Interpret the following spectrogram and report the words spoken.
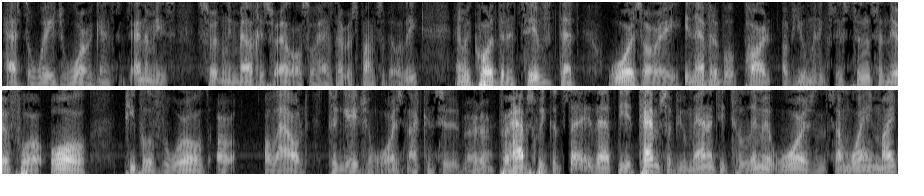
has to wage war against its enemies. Certainly, Melech Israel also has that responsibility. And we quote the Netziv that wars are a inevitable part of human existence, and therefore all people of the world are allowed to engage in war is not considered murder. Perhaps we could say that the attempts of humanity to limit wars in some way might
